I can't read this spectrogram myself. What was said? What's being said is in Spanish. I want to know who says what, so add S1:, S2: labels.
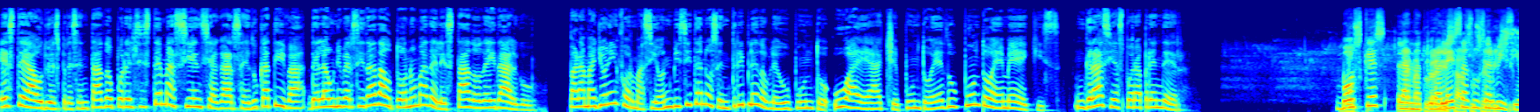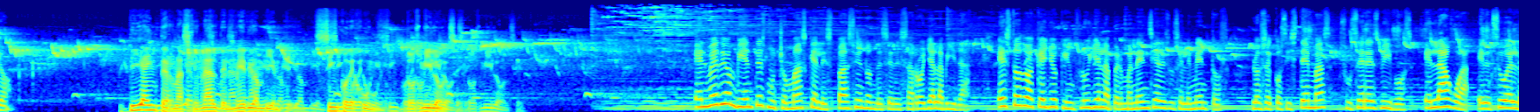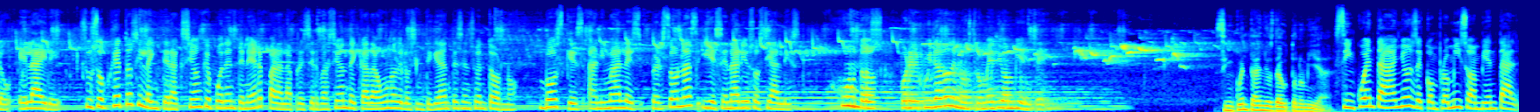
S1: Este audio es presentado por el Sistema Ciencia Garza Educativa de la Universidad Autónoma del Estado de Hidalgo. Para mayor información, visítanos en www.uaeh.edu.mx. Gracias por aprender.
S2: Bosques, la, naturaleza, a su servicio.
S3: Día Internacional del Medio Ambiente, 5 de junio 2011.
S2: El medio ambiente es mucho más que el espacio en donde se desarrolla la vida. Es todo aquello que influye en la permanencia de sus elementos, los ecosistemas, sus seres vivos, el agua, el suelo, el aire, sus objetos y la interacción que pueden tener para la preservación de cada uno de los integrantes en su entorno, bosques, animales, personas y escenarios sociales, juntos por el cuidado de nuestro medio ambiente.
S4: 50 años de autonomía.
S2: 50 años de compromiso ambiental.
